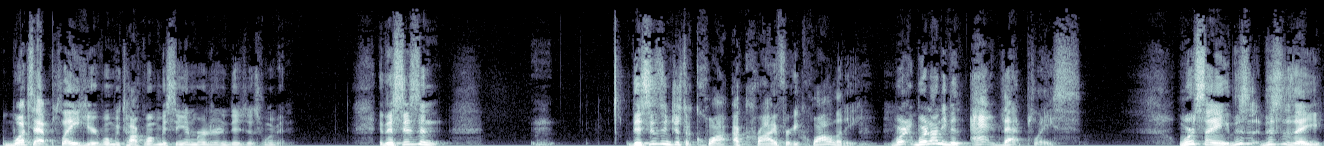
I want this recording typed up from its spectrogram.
what's at play here when we talk about missing and murdered indigenous women. This isn't this isn't just a, a cry for equality. We're, we're not even at that place. We're saying this, this is a,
